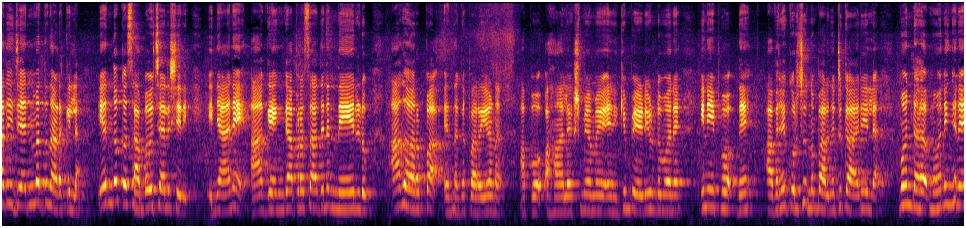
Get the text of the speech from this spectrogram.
അത് ഈ ജന്മത്ത് നടക്കില്ല. എന്തൊക്കെ സംഭവിച്ചാലും ശരി. ഞാനേ ആ ഗംഗാപ്രസാദിനെ നേരിടും. അത് ഉറപ്പാ എന്നൊക്കെ പറയാണ്. അപ്പോൾ ലക്ഷ്മി അമ്മ എനിക്കും പേടിയുണ്ട് മോനെ. ഇനിയിപ്പോൾ ദേ അവരെക്കുറിച്ചൊന്നും പറഞ്ഞിട്ട് കാര്യമില്ല. മോൻ മോനിങ്ങനെ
